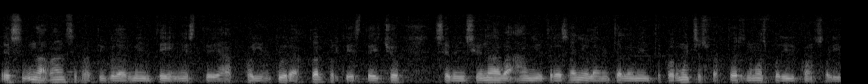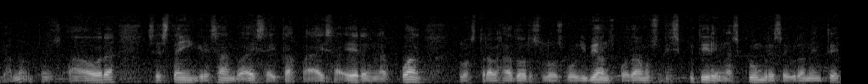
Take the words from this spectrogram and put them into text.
es un avance particularmente en esta coyuntura actual porque este hecho se mencionaba año tras año, lamentablemente por muchos factores no hemos podido consolidar. ¿no? Entonces ahora se está ingresando a esa etapa, a esa era en la cual los trabajadores, los bolivianos, podamos discutir en las cumbres seguramente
